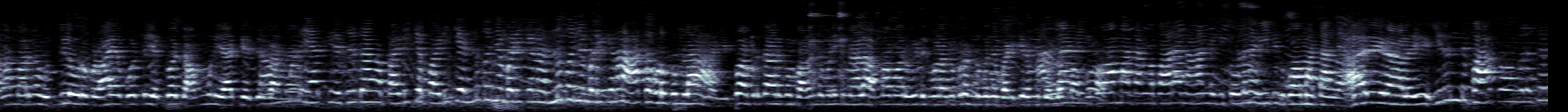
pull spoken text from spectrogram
அதான் பாருங்க உச்சியில ஒரு குழாய போட்டு எக்கோ ஜம்முன்னு ஏற்றி வச்சிருக்காங்க. சம்முன்னு ஏத்தி வச்சிருக்காங்க. படிக்க படிக்க இன்னும் கொஞ்சம் படிக்கணும் இன்னும் கொஞ்சம் படிக்கணும்னு ஆசை கொடுக்கும்ல. இப்ப அப்படித்தான் இருக்கும். பன்னெண்டு மணிக்கு மேல அம்மா மாதிரி வீட்டுக்கு போனதுக்கு அப்புறம் இன்னும் கொஞ்சம் படிக்கணும்னு சொல்ல போக மாட்டாங்க பாரு. நான் இன்னைக்கு சொல்லுவேன் வீட்டுக்கு போக மாட்டாங்க. இருந்து பார்க்கவங்களுக்கு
